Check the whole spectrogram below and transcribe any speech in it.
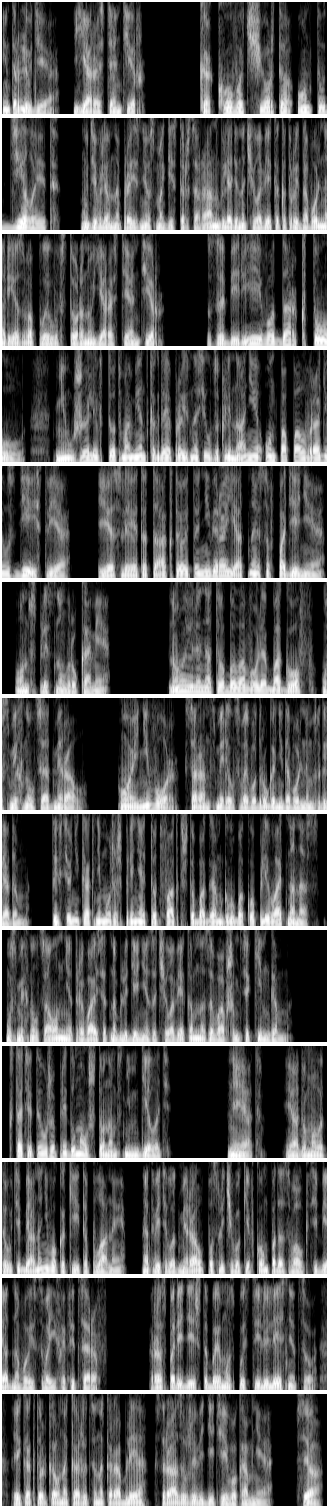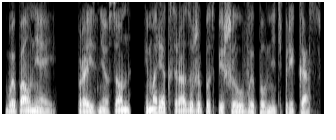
Интерлюдия. Ярость Антир. «Какого черта он тут делает?» — удивленно произнес магистр Саран, глядя на человека, который довольно резво плыл в сторону ярости Антир. «Забери его, Дарктул! Неужели в тот момент, когда я произносил заклинание, он попал в радиус действия? Если это так, то это невероятное совпадение», — он всплеснул руками. «Ну или на то была воля богов», — усмехнулся адмирал. «Ой, не вор», — Саран смирил своего друга недовольным взглядом. «Ты все никак не можешь принять тот факт, что богам глубоко плевать на нас?» — усмехнулся он, не отрываясь от наблюдения за человеком, называвшимся Кингом. «Кстати, ты уже придумал, что нам с ним делать?» «Нет, я думал, это у тебя на него какие-то планы», — ответил адмирал, после чего кивком подозвал к себе одного из своих офицеров. Распорядись, чтобы ему спустили лестницу, и как только он окажется на корабле, сразу же ведите его ко мне. Все, выполняй», — произнес он, и моряк сразу же поспешил выполнить приказ.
